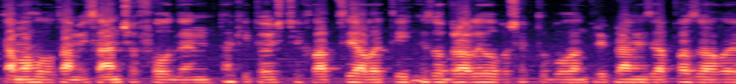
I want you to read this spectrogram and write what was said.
tam mohlo tam i Sancho, Foden, takíto ešte chlapci, ale tých nezobrali, lebo však to bol len prípravný zápas, ale,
